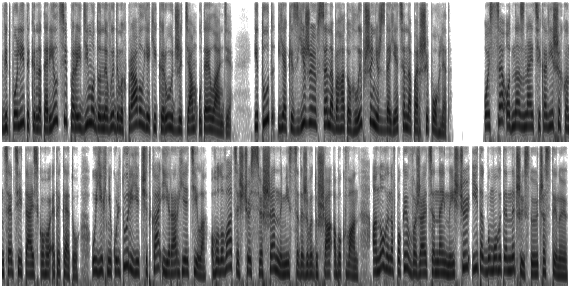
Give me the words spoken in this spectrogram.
від політики на тарілці перейдімо до невидимих правил, які керують життям у Таїланді. І тут, як і з їжею, все набагато глибше, ніж здається на перший погляд. Ось це одна з найцікавіших концепцій тайського етикету. У їхній культурі є чітка ієрархія тіла. Голова це щось священне місце, де живе душа або кван, а ноги навпаки вважаються найнижчою і, так би мовити, нечистою частиною.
